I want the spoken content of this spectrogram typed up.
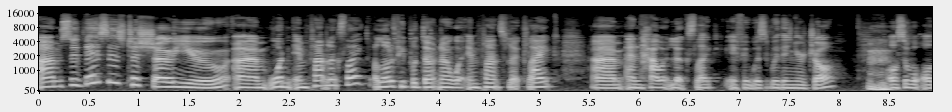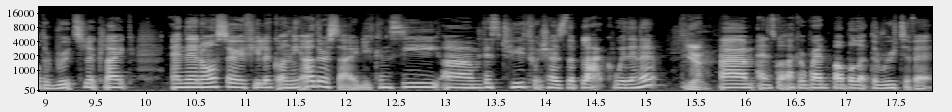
Um, so this is to show you um, what an implant looks like. A lot of people don't know what implants look like um, and how it looks like if it was within your jaw. Mm-hmm. Also, what all the roots look like. And then also, if you look on the other side, you can see um, this tooth which has the black within it. Yeah. Um, and it's got like a red bubble at the root of it.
